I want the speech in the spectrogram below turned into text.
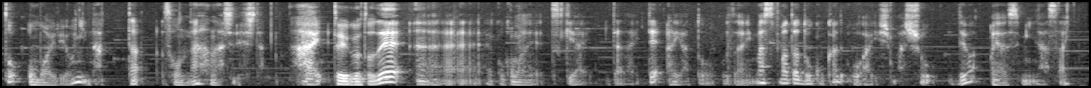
と思えるようになったったそんな話でした。はいということで、えー、ここまで付き合いいただいてありがとうございます。またどこかでお会いしましょう。ではおやすみなさい。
